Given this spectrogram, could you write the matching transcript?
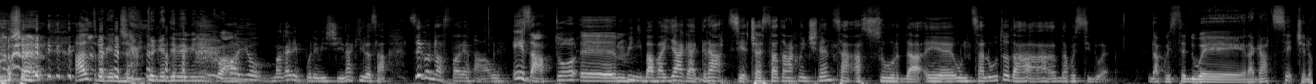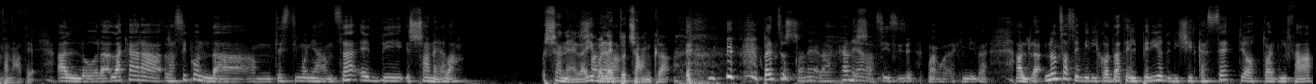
cioè, altro che gente che deve venire qua. Poi io magari pure vicina, chi lo sa. Seconda storia Pau. Esatto, ehm, Quindi Baba Yaga, grazie, cioè è stata una coincidenza assurda. E un saluto da, da questi due. da queste due ragazze ce lo fanate. Allora, la cara, la seconda mm, testimonianza è di Chanela. Chanel, io ho letto Ciancla. Penso Chanela, Canela, sì sì sì, ma guarda che mi fa. Allora, non so se vi ricordate il periodo di circa 7-8 anni fa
